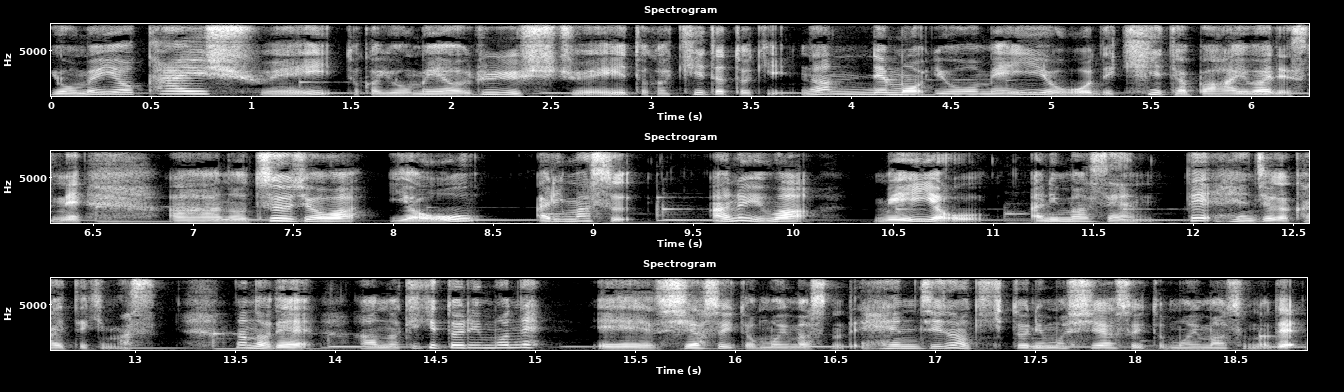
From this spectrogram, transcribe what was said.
有没有開水とか有没有日水とか聞いたとき、何でも陽明陽で聞いた場合はですね、あの、通常は有あります。あるいは没有ありません。で、返事が返ってきます。なので、あの、聞き取りもね、えー、しやすいと思いますので、返事の聞き取りもしやすいと思いますので、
